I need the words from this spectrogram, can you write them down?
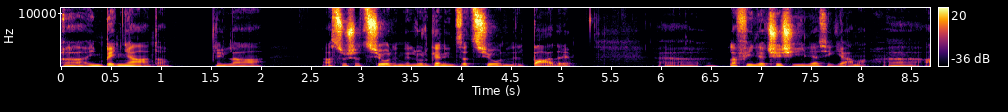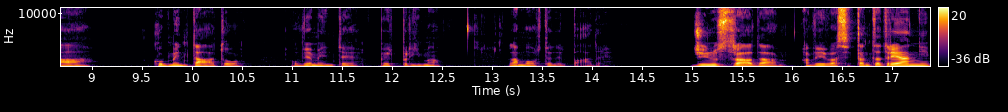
uh, impegnata nell'associazione, nell'organizzazione del padre. Uh, la figlia Cecilia si chiama, uh, ha commentato ovviamente per prima la morte del padre. Gino Strada aveva 73 anni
